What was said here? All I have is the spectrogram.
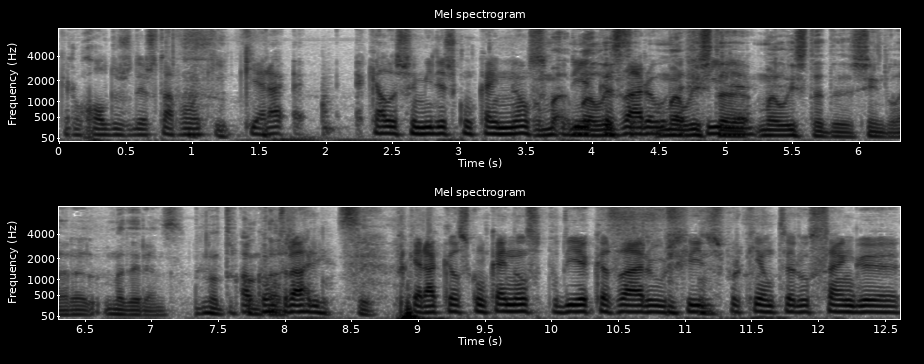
que era o rol dos judeus que estavam aqui, que era aquelas famílias com quem não se podia uma casar lista, uma lista, filha. Uma lista de Schindler madeirense. Ao contrário, Sim. porque era aqueles com quem não se podia casar os filhos porque iam ter o sangue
